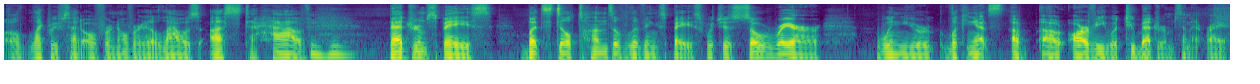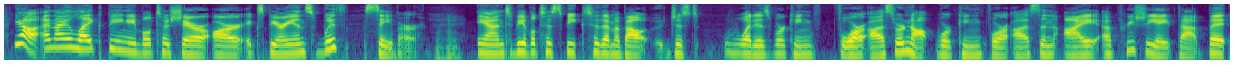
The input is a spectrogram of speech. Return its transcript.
uh, like we've said over and over, it allows us to have bedroom space, but still tons of living space, which is so rare when you're looking at a, a RV with two bedrooms in it, right? Yeah, and I like being able to share our experience with Sabre and to be able to speak to them about just what is working for us or not working for us and I appreciate that. But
